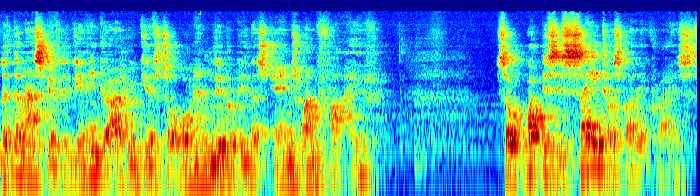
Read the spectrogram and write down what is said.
let them ask of the giving God who gives to all men liberally. That's James 1 5. So, what this is saying to us, body of Christ,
